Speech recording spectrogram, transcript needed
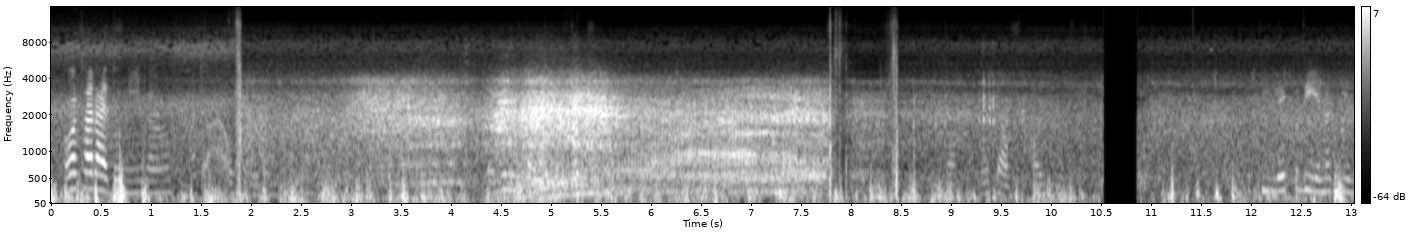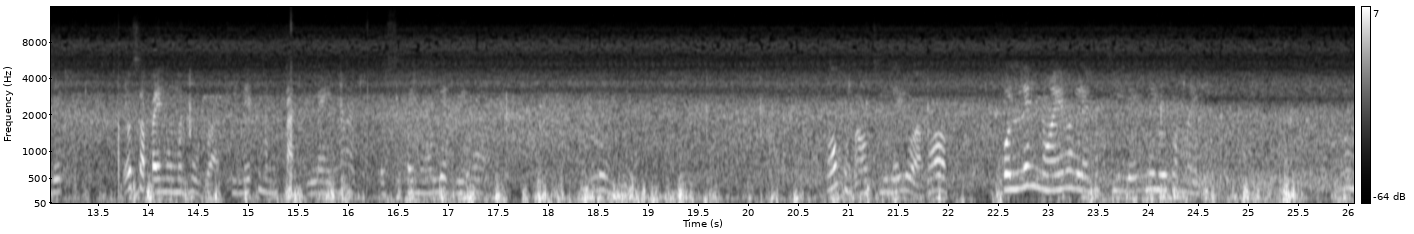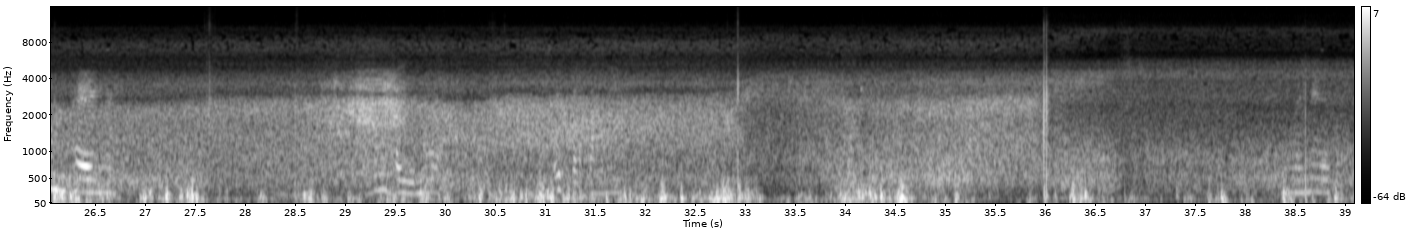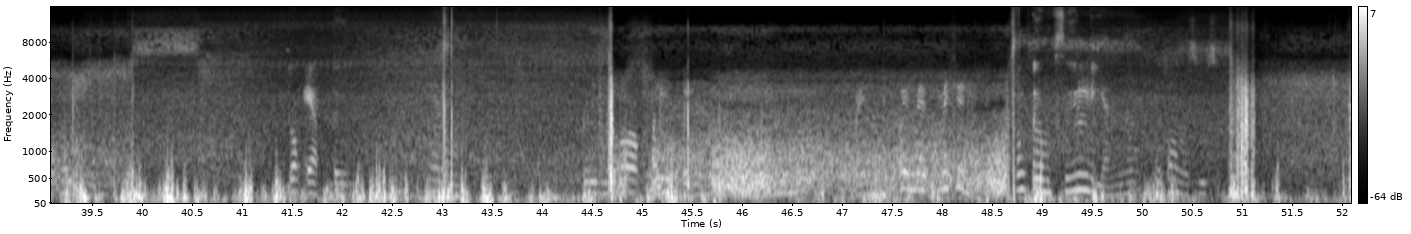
เพราะว่าถ้าได้ตัวนี้แล้วผมอาจจะเอาไปแต่ไม่รู้จะก็จะเอาไปทีเล็กก็ดีนะทีเล็ก แล้วสไปโนมันถูกกว่าทีเล็กมันตัดแรงมากแต่สไปโนเลือดเยอะมากเล่นเพราะผมเอาทีเล็กดีกว่าเพราะคนเล่นน้อยมากเลยนะทีเล็กไม่รู้ทำไมเพราะมันแพงไง ต้องแอบเติมแน่นอนเติมแล้วก็ค่อยเติมไปเอ้ยไม่ไม่ใช่ดิต้องเติมซื้อเหรียญนะไม่ต้องมาซื้อสิน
